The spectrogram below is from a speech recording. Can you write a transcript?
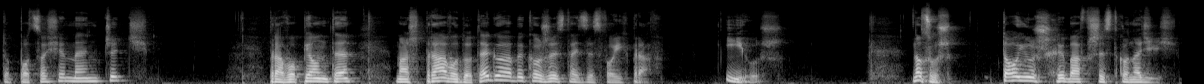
to po co się męczyć? Prawo piąte. Masz prawo do tego, aby korzystać ze swoich praw. I już. No cóż, to już chyba wszystko na dziś.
